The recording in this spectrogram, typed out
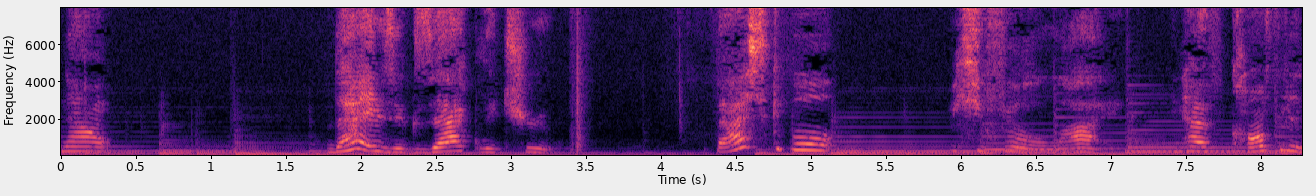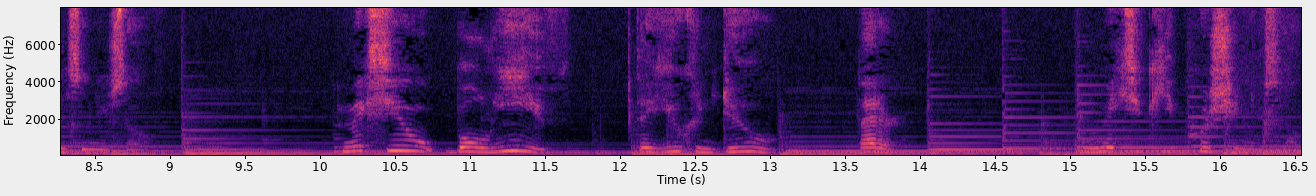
Now, that is exactly true. Basketball makes you feel alive and have confidence in yourself. It makes you believe that you can do better. It makes you keep pushing yourself.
